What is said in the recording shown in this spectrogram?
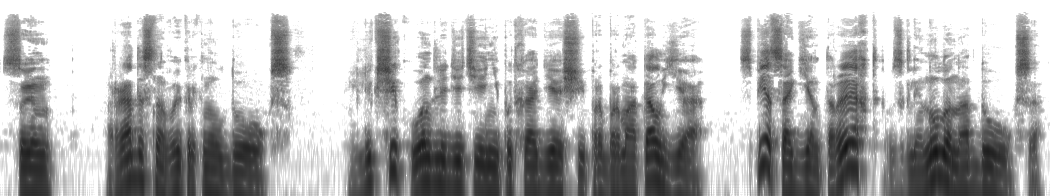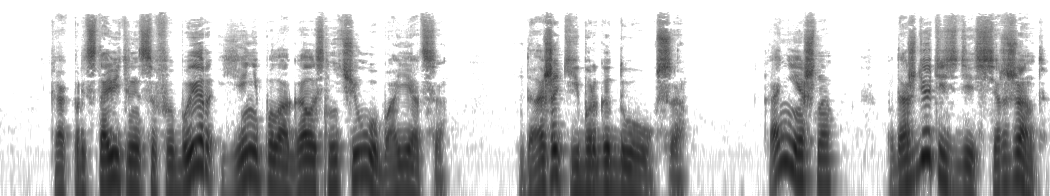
сын, радостно выкрикнул Доукс. Лексикон для детей неподходящий, пробормотал я. Спецагент Рехт взглянула на Доукса. Как представительница ФБР ей не полагалось ничего бояться. Даже киборга Доукса. Конечно. Подождете здесь, сержант?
